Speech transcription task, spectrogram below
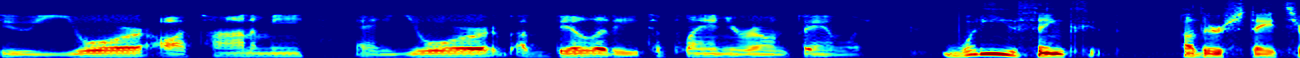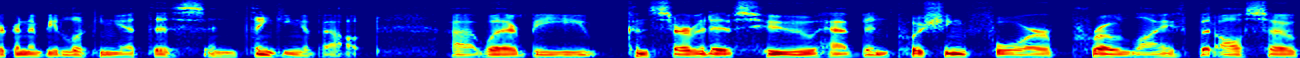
to your autonomy and your ability to plan your own family. What do you think other states are going to be looking at this and thinking about, uh, whether it be conservatives who have been pushing for pro-life but also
